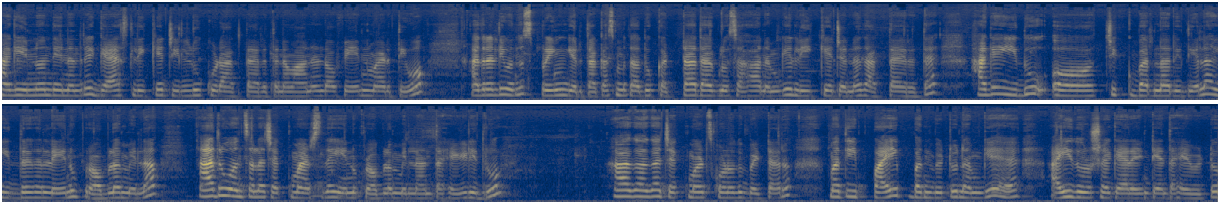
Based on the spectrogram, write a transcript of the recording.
ಹಾಗೆ ಇನ್ನೊಂದು ಏನಂದರೆ ಗ್ಯಾಸ್ ಲೀಕೇಜ್ ಇಲ್ಲೂ ಕೂಡ ಆಗ್ತಾ ಇರುತ್ತೆ. ನಾವು ಆನ್ ಆ್ಯಂಡ್ ಆಫ್ ಏನು ಮಾಡ್ತೀವೋ ಅದರಲ್ಲಿ ಒಂದು ಸ್ಪ್ರಿಂಗ್ ಇರುತ್ತೆ. ಅಕಸ್ಮಾತ್ ಅದು ಕಟ್ಟಾದಾಗಲೂ ಸಹ ನಮಗೆ ಲೀಕೇಜ್ ಅನ್ನೋದು ಆಗ್ತಾ ಇರುತ್ತೆ. ಹಾಗೆ ಇದು ಚಿಕ್ಕ ಬರ್ನರ್ ಇದೆಯಲ್ಲ, ಇದರಲ್ಲಿ ಏನು ಪ್ರಾಬ್ಲಮ್ ಇಲ್ಲ. ಆದರೂ ಒಂದು ಸಲ ಚೆಕ್ ಮಾಡಿಸಿದೆ ಏನು ಪ್ರಾಬ್ಲಮ್ ಇಲ್ಲ ಅಂತ ಹೇಳಿದರು. ಹಾಗಾಗ ಚೆಕ್ ಮಾಡಿಸ್ಕೊಳೋದು ಬೆಟರ್ ಮತ್ತು ಈ ಪೈಪ್ ಬಂದುಬಿಟ್ಟು ನಮಗೆ ಐದು ವರ್ಷ ಗ್ಯಾರಂಟಿ ಅಂತ ಹೇಳಿಬಿಟ್ಟು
